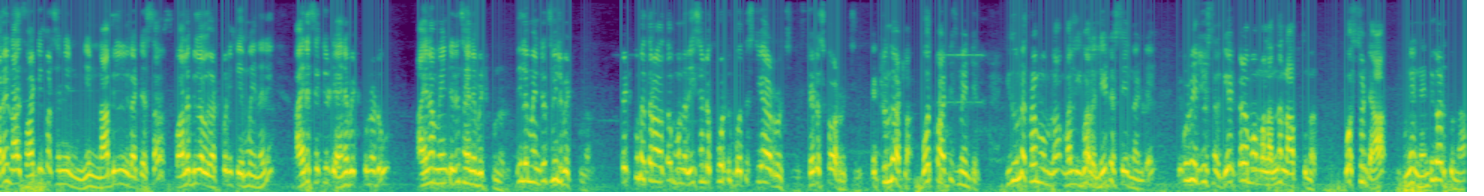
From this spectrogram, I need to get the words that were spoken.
అరే నా ఫార్టీ పర్సెంట్ నేను నేను నా బిల్లుని కట్టేస్తా వాళ్ళ బిల్లులు కట్టుకోనికి ఏమైందని ఆయన సెక్యూరిటీ ఆయన పెట్టుకున్నాడు ఆయన మెయింటెనెన్స్ ఆయన పెట్టుకున్నాడు. వీళ్ళ మెయింటెనెన్స్ వీళ్ళు పెట్టుకున్నారు. పెట్టుకున్న తర్వాత మొన్న రీసెంట్గా కోర్టుకు పోతే స్టే ఆర్డర్ వచ్చింది స్టేటస్ ఆర్డర్ వచ్చింది. ఎట్లుందో అట్లా. బోత్ పార్టీస్ మెయింటైన్ ఇది ఉన్న క్రమంలో మళ్ళీ ఇవాళ లేటెస్ట్ ఏంటంటే ఇప్పుడు మీరు చూస్తున్నారు గేట్ కాడ మమ్మల్ని అందరిని ఆపుతున్నారు. వస్తుంటే ఇప్పుడు నేను రెంట్ కడుతున్నా.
